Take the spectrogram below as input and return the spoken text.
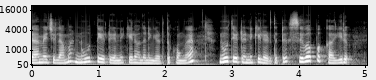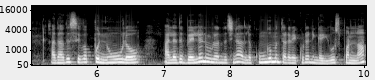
டேமேஜ் இல்லாமல் நூற்றி எட்டு எண்ணிக்கையில் வந்து நீங்கள் எடுத்துக்கோங்க. நூற்றி எட்டு எண்ணிக்கையில் எடுத்துகிட்டு சிவப்பு கயிறு அதாவது சிவப்பு நூலோ அல்லது வெள்ளை நூல் இருந்துச்சுன்னா அதில் குங்குமம் தடவை கூட நீங்கள் யூஸ் பண்ணலாம்.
